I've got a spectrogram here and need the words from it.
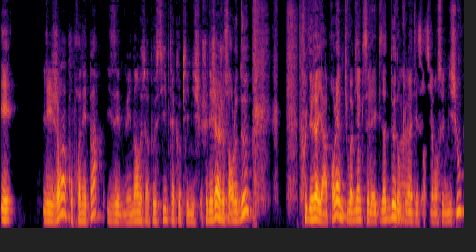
Et les gens comprenaient pas. Ils disaient mais non mais c'est pas possible, as copié Michou. Je, déjà je sors le 2. donc déjà il y a un problème. Tu vois bien que c'est l'épisode 2, donc le 1 était sorti avant celui de Michou.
